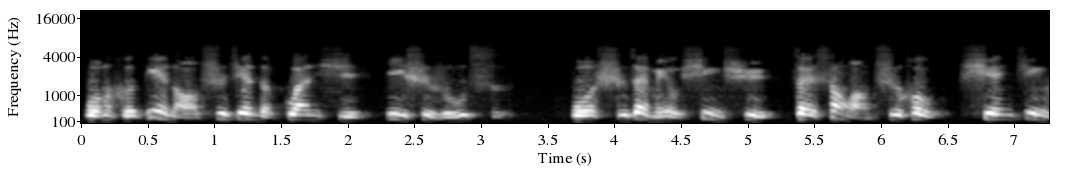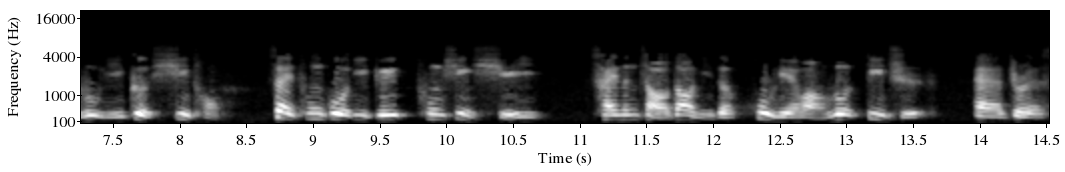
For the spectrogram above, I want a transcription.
我们和电脑之间的关系亦是如此。我实在没有兴趣在上网之后先进入一个系统，再通过一堆通信协议才能找到你的互联网络地址 address。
